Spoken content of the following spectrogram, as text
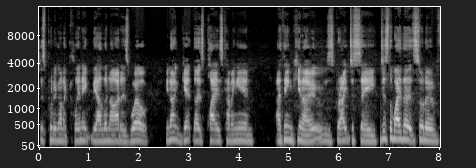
just putting on a clinic the other night as well. You don't get those players coming in I think, you know, it was great to see just the way that it sort of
